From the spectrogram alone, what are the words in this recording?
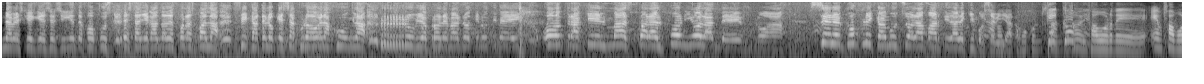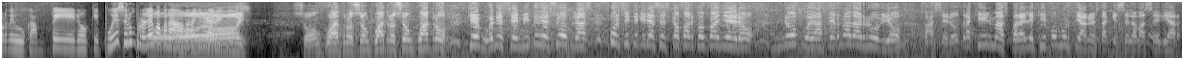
Naves que es el siguiente focus, está llegando a por la espalda, fíjate lo que se ha curado en la jungla, Rubio problemas, no tiene ultimate, otra kill más para el pony holandés, Noah se le complica mucho la partida al equipo sevillano. ¿Qué en favor de en favor de UCAM, pero que puede ser un problema para, para Betis. Son cuatro, son cuatro, son cuatro. ¡Qué buen ese envite de soplas! Por si te querías escapar, compañero. No puede hacer nada Rubio. Va a ser otra kill más para el equipo murciano. Esta que se la va a sediar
